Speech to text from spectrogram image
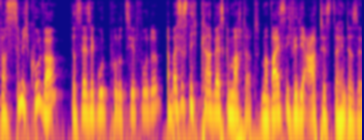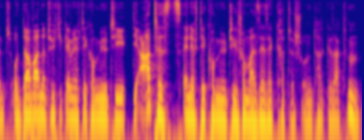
was ziemlich cool war, das sehr, sehr gut produziert wurde. Aber es ist nicht klar, wer es gemacht hat. Man weiß nicht, wer die Artists dahinter sind. Und da war natürlich die NFT-Community, die Artists-NFT-Community schon mal sehr, sehr kritisch und hat gesagt, hm,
